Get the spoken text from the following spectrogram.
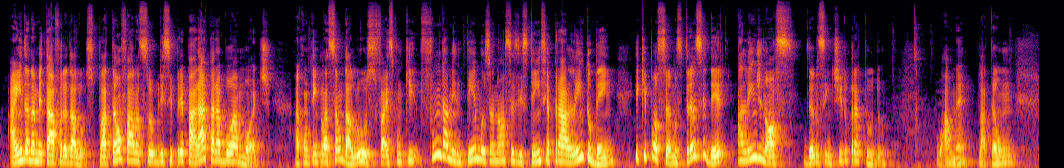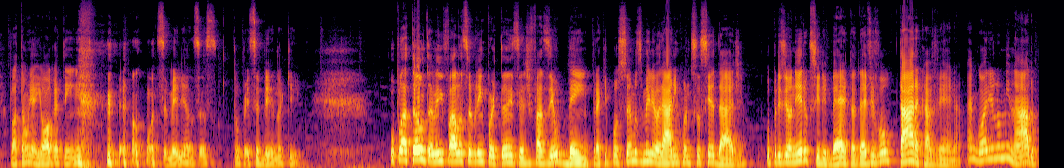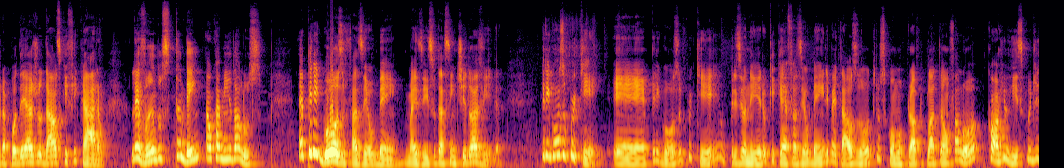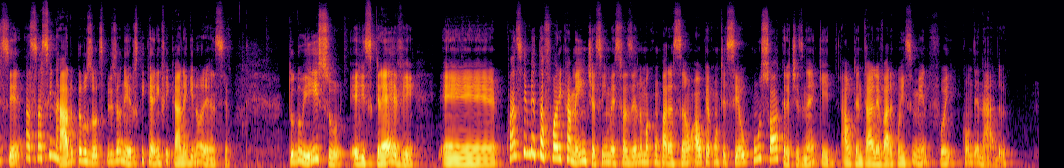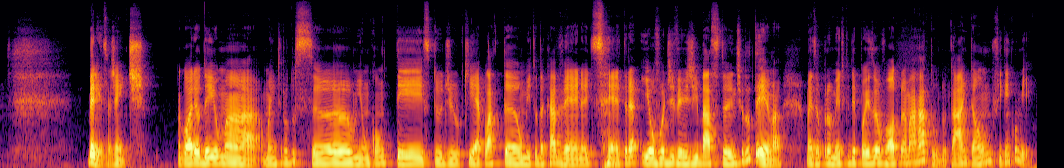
Ainda na metáfora da luz, Platão fala sobre se preparar para a boa morte. A contemplação da luz faz com que fundamentemos a nossa existência para além do bem e que possamos transcender além de nós, dando sentido para tudo. Uau, né? Platão, Platão e a yoga têm algumas semelhanças, estou percebendo aqui. O Platão também fala sobre a importância de fazer o bem para que possamos melhorar enquanto sociedade. O prisioneiro que se liberta deve voltar à caverna, agora iluminado, para poder ajudar os que ficaram, levando-os também ao caminho da luz. É perigoso fazer o bem, mas isso dá sentido à vida. Perigoso por quê? É perigoso porque o prisioneiro que quer fazer o bem e libertar os outros, como o próprio Platão falou, corre o risco de ser assassinado pelos outros prisioneiros que querem ficar na ignorância. Tudo isso ele escreve é, quase metaforicamente, assim, mas fazendo uma comparação ao que aconteceu com o Sócrates, né? Que ao tentar levar conhecimento foi condenado. Beleza, gente. Agora eu dei uma, uma introdução e um contexto de o que é Platão, mito da caverna, etc. E eu vou divergir bastante do tema, mas eu prometo que depois eu volto para amarrar tudo, tá? Então fiquem comigo.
